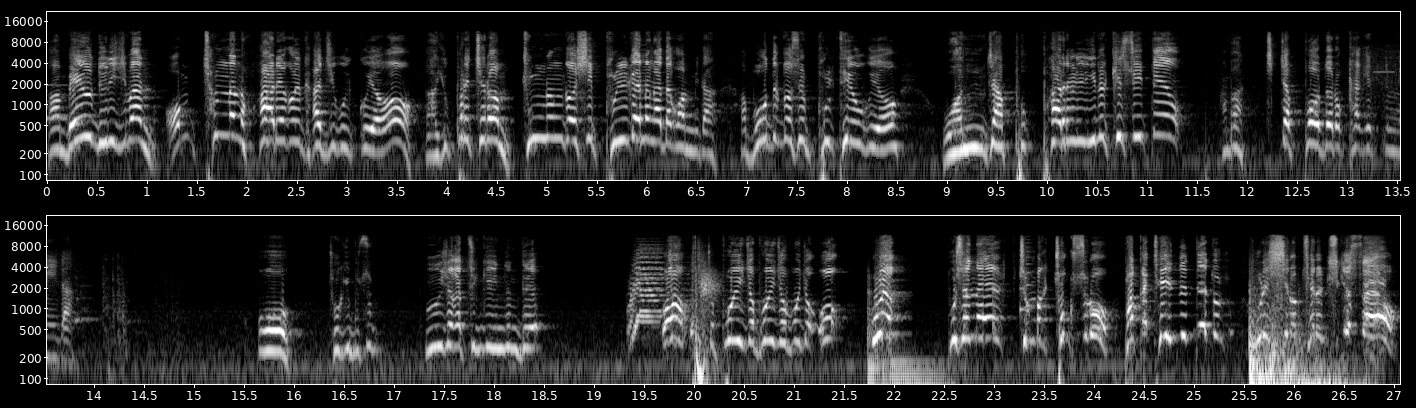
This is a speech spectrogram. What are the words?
아, 매우 느리지만 엄청난 화력을 가지고 있고요. 아, 682처럼 죽는 것이 불가능하다고 합니다. 아, 모든 것을 불태우고요. 원자 폭발을 일으킬 수 있대요. 한번 직접 보도록 하겠습니다. 오, 저기 무슨 의자 같은 게 있는데? 어? 저 보이죠 보이죠 보이죠 어? 뭐야? 보셨나요? 지금 막 촉수로 바깥에 있는데도 우리 실험체를 죽였어요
